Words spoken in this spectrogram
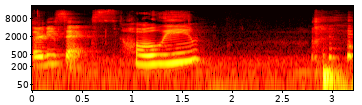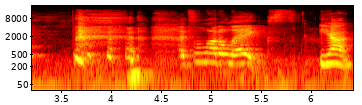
36. Holy, That's a lot of legs. Yeah.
